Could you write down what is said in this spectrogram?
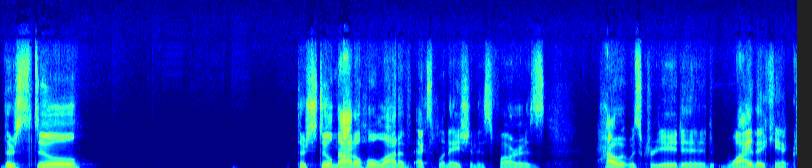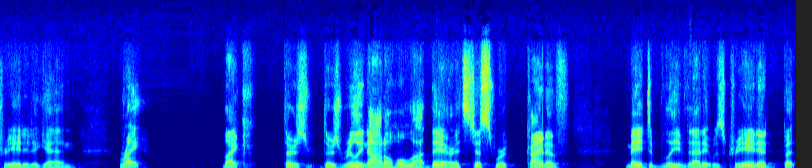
There's still there's still not a whole lot of explanation as far as how it was created, why they can't create it again. Right. Like there's there's really not a whole lot there. It's just we're kind of made to believe that it was created, but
